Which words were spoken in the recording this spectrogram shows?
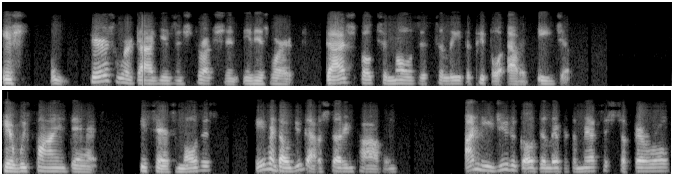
Here's where God gives instruction in His Word. God spoke to Moses to lead the people out of Egypt. Here we find that He says, Moses, even though you got a studying problem, I need you to go deliver the message to Pharaoh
